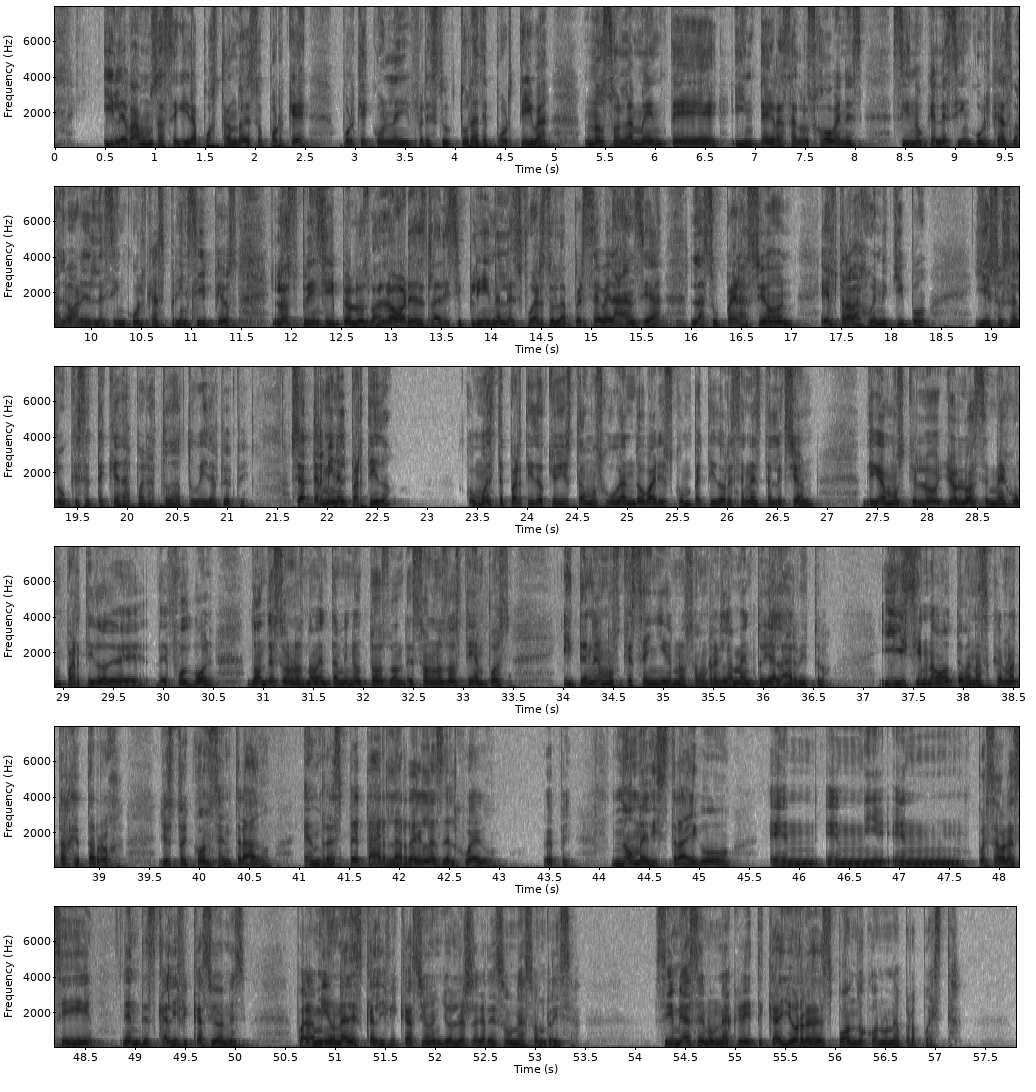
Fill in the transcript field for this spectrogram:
y le vamos a seguir apostando a eso. ¿Por qué? Porque con la infraestructura deportiva no solamente integras a los jóvenes, sino que les inculcas valores, les inculcas principios. Los principios, los valores, la disciplina, el esfuerzo, la perseverancia, la superación, el trabajo en equipo. Y eso es algo que se te queda para toda tu vida, Pepe. O sea, termina el partido como este partido que hoy estamos jugando varios competidores en esta elección, digamos que lo, yo lo asemejo a un partido de, fútbol, donde son los 90 minutos, donde son los dos tiempos, y tenemos que ceñirnos a un reglamento y al árbitro. Y si no, te van a sacar una tarjeta roja. Yo estoy concentrado en respetar las reglas del juego, Pepe. No me distraigo en, en, en pues ahora sí, en descalificaciones para mí una descalificación, yo les regreso una sonrisa. Si me hacen una crítica, yo respondo con una propuesta,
